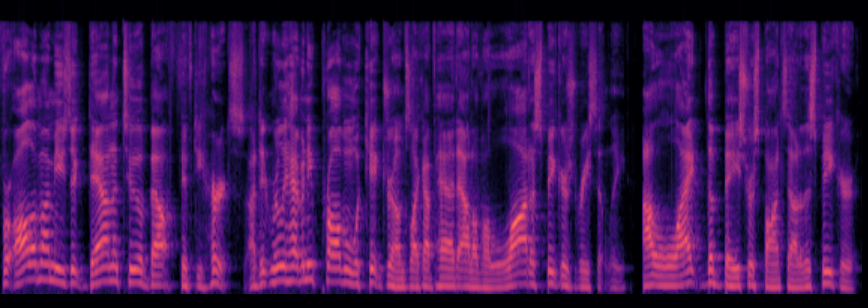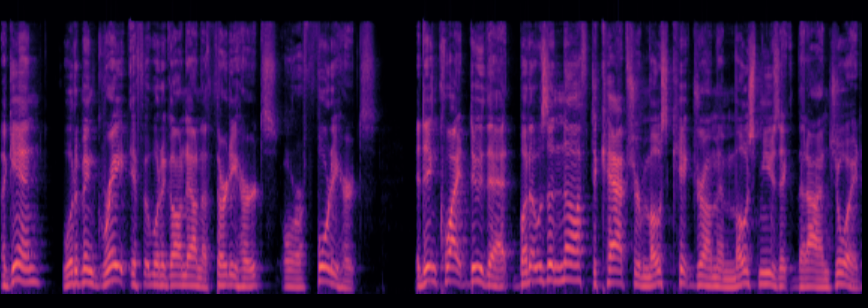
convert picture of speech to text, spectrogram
for all of my music down into about 50 hertz. I didn't really have any problem with kick drums like I've had out of a lot of speakers recently. I liked the bass response out of the speaker. Again, would have been great if it would have gone down to 30 hertz or 40 hertz. It didn't quite do that, but it was enough to capture most kick drum and most music that I enjoyed.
